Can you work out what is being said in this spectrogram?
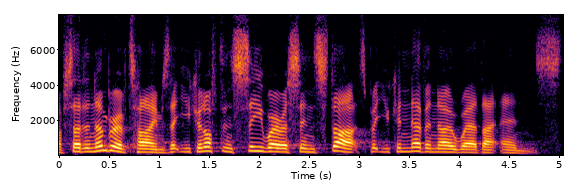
I've said a number of times that you can often see where a sin starts, but you can never know where that ends.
